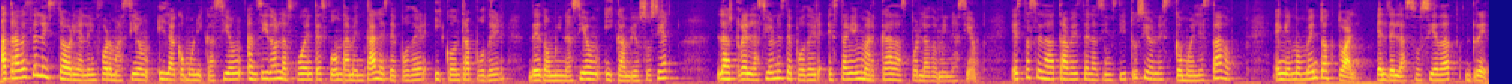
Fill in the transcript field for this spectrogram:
A través de la historia, la información y la comunicación han sido las fuentes fundamentales de poder y contrapoder, de dominación y cambio social. Las relaciones de poder están enmarcadas por la dominación. Esta se da a través de las instituciones como el Estado. En el momento actual, el de la sociedad red,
